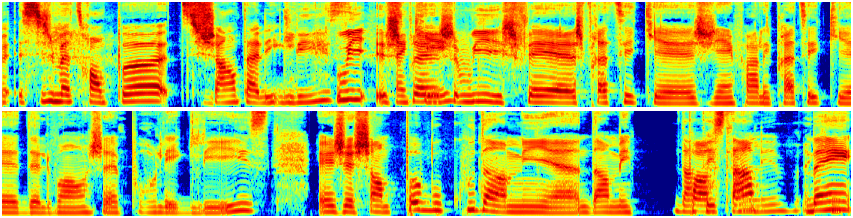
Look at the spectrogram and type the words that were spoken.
euh, si je me trompe pas, tu chantes à l'église? Oui, je Ok. fais, je- oui, je fais, je pratique, euh, je viens faire les pratiques euh, de louange pour l'Église. Je chante pas beaucoup dans mes, dans mes Dans tes temps libres? Ben,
